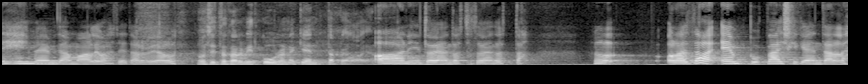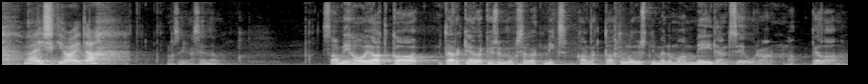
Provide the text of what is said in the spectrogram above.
Ei me mitään maalivahtia tarvii olla. No sitten tarvit kuudennen kenttäpelaajan. Aa niin, toi on totta, toi on totta. No, laitetaan Emppu Väiskikentälle. Väiski hoitaa. Asia selvä. Sami H. jatkaa tärkeällä kysymyksellä, että miksi kannattaa tulla just nimenomaan meidän seuraan pelaamaan?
